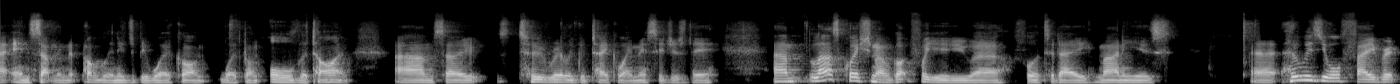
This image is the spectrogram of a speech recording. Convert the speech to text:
uh, and something that probably needs to be worked on worked on all the time. Um, so two really good takeaway messages there. Um, last question I've got for you uh, for today, Marnie, is uh, who is your favorite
